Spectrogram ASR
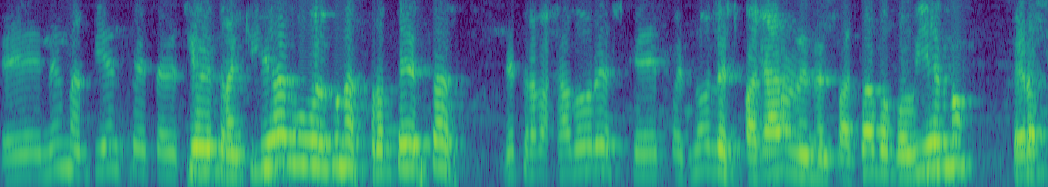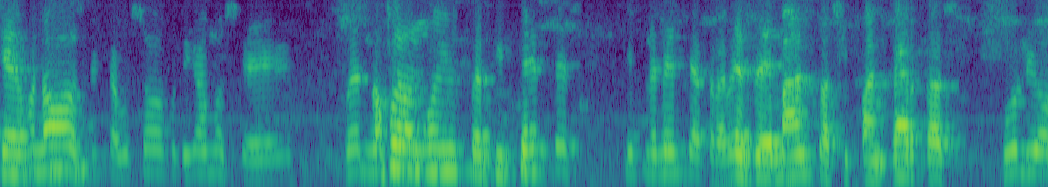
eh, en un ambiente, te decía, de tranquilidad. Hubo algunas protestas de trabajadores que pues no les pagaron en el pasado gobierno, pero que no se causó, digamos, que no fueron muy persistentes, simplemente a través de mantas y pancartas. Julio,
